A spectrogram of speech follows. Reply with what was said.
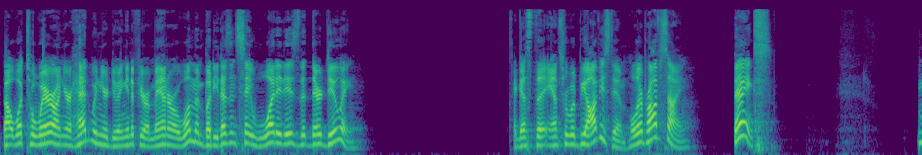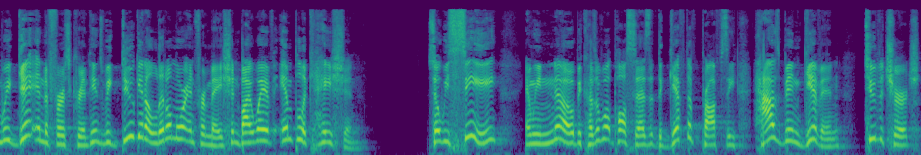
about what to wear on your head when you're doing it if you're a man or a woman, but he doesn't say what it is that they're doing. I guess the answer would be obvious to him. Well, they're prophesying. Thanks. When we get into 1 Corinthians, we do get a little more information by way of implication. So we see and we know because of what Paul says that the gift of prophecy has been given to the church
